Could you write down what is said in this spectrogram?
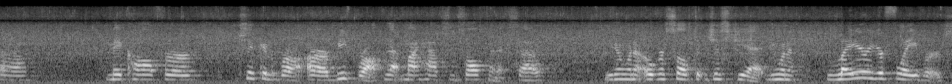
uh, may call for chicken broth or beef broth that might have some salt in it. So you don't want to over salt it just yet. You want to layer your flavors.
